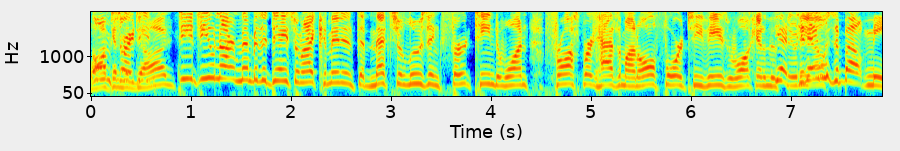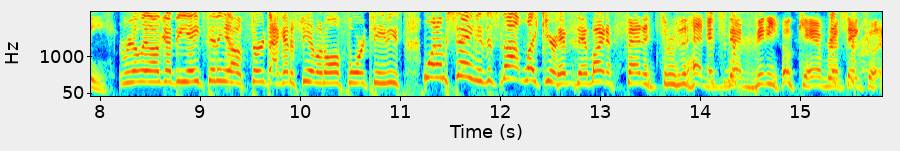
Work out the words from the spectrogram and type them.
Oh, I'm sorry. Do you, do, you, do you not remember the days when I come in and if the Mets are losing 13 to 1, Frostberg has them on all four TVs? We walk into the yeah, studio. today was about me. Really? I got the eighth inning. Oh, third. I got to see him on all four TVs. What I'm saying is, it's not like you're. They, they might have fed it through that It's that not- video camera if they not- could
